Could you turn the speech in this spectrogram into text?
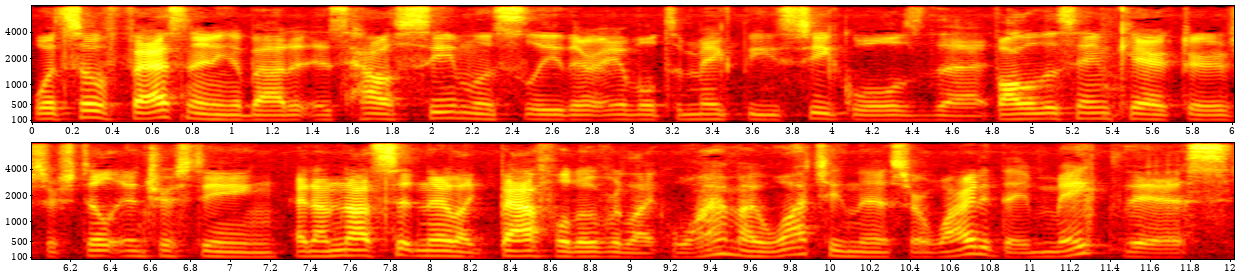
What's so fascinating about it is how seamlessly they're able to make these sequels that follow the same characters, are still interesting, and I'm not sitting there like baffled over like why am I watching this or why did they make this?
